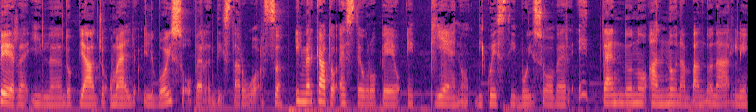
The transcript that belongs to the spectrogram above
per il doppiaggio, o meglio il voice over di Star Wars. Il mercato est europeo è pieno di questi voice over e tendono a non abbandonarli,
